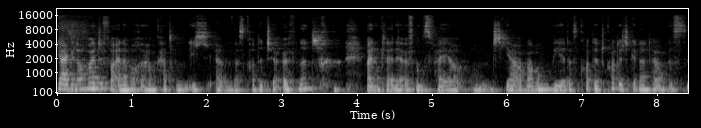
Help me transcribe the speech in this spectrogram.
Ja, genau heute vor einer Woche haben Katrin und ich ähm, das Cottage eröffnet, meine kleine Eröffnungsfeier. Und ja, warum wir das Cottage Cottage genannt haben, ist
